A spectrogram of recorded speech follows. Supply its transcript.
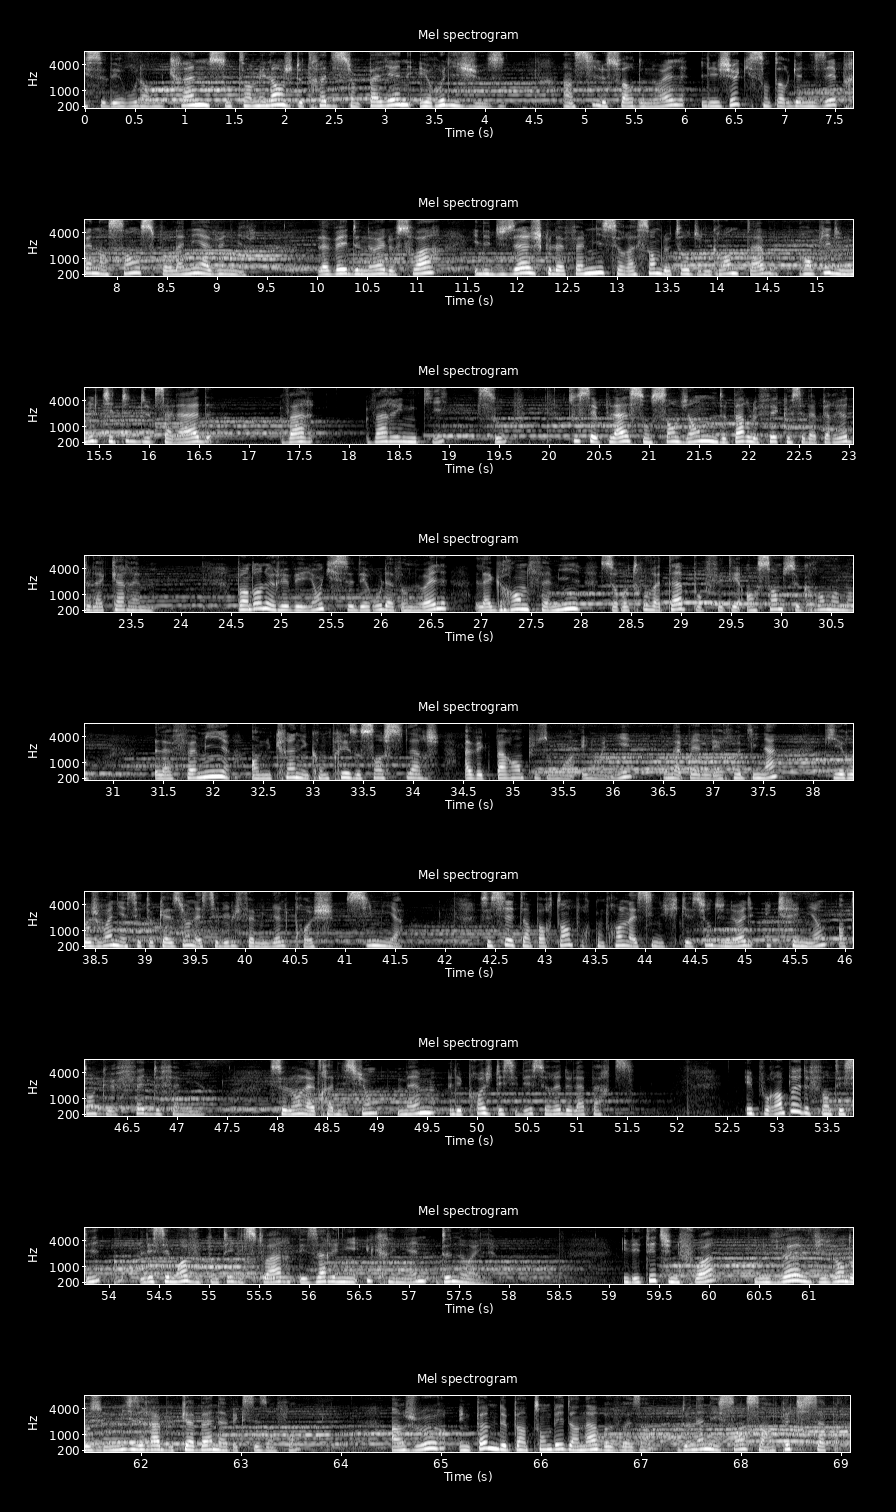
Qui se déroulent en Ukraine sont un mélange de traditions païennes et religieuses. Ainsi, le soir de Noël, les jeux qui sont organisés prennent un sens pour l'année à venir. La veille de Noël au soir, il est d'usage que la famille se rassemble autour d'une grande table remplie d'une multitude de salades, var vareniki, soupes. Tous ces plats sont sans viande de par le fait que c'est la période de la carême. Pendant le réveillon qui se déroule avant Noël, la grande famille se retrouve à table pour fêter ensemble ce grand moment. La famille en Ukraine est comprise au sens large, avec parents plus ou moins éloignés, qu'on appelle les rodina, qui rejoignent à cette occasion la cellule familiale proche, Simia. Ceci est important pour comprendre la signification du Noël ukrainien en tant que fête de famille. Selon la tradition, même les proches décédés seraient de la partie. Et pour un peu de fantaisie, laissez-moi vous conter l'histoire des araignées ukrainiennes de Noël. Il était une fois une veuve vivant dans une misérable cabane avec ses enfants. Un jour, une pomme de pin tombée d'un arbre voisin donna naissance à un petit sapin.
